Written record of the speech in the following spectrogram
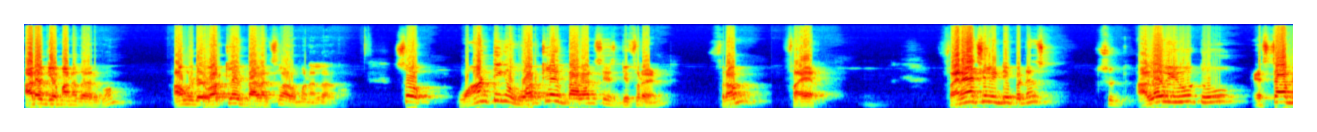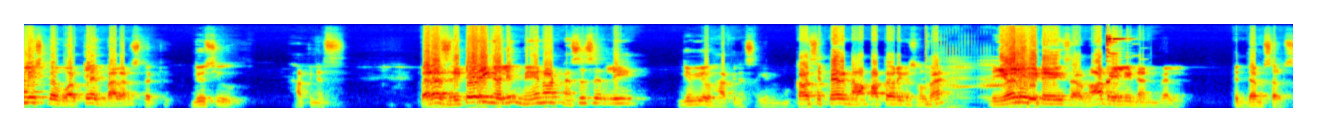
ஆரோக்கியமானதாக இருக்கும் அவங்களுடைய ஒர்க் லைஃப் பேலன்ஸ்லாம் ரொம்ப நல்லா இருக்கும் so wanting a work life balance is different from FIRE financial independence should allow to establish the work life balance that that you happiness happiness. Whereas retiring early may not necessarily give you happiness. முக்கால்வாசி பேர் நான் பார்த்த வரைக்கும் சொல்றேன் the early retires have not really done well with themselves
